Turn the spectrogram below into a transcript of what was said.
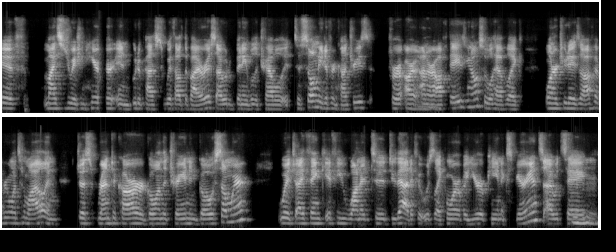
if my situation here in Budapest without the virus, I would have been able to travel to so many different countries for our on our mm-hmm. off days. You know, so we'll have like one or two days off every once in a while, and just rent a car or go on the train and go somewhere which I think if you wanted to do that, if it was like more of a European experience, I would say mm-hmm.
